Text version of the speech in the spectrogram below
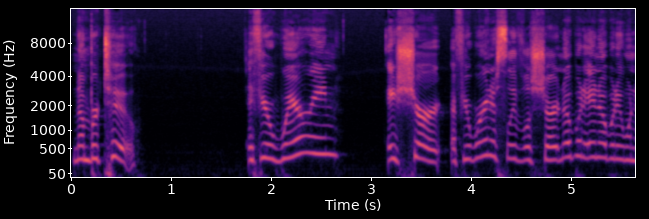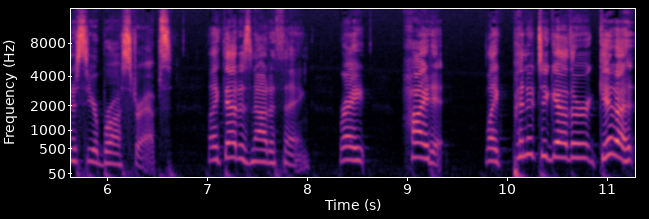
Number two, if you're wearing a shirt, if you're wearing a sleeveless shirt, nobody ain't nobody want to see your bra straps. Like that is not a thing, right? Hide it. Like pin it together, get a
